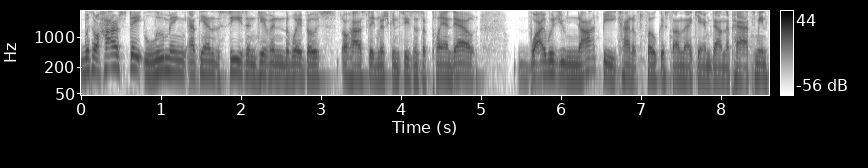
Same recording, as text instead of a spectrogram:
with Ohio State looming at the end of the season, given the way both Ohio State and Michigan seasons have planned out. Why would you not be kind of focused on that game down the path? I mean,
